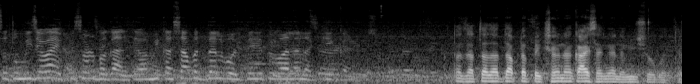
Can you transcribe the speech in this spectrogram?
सो तुम्ही जेव्हा एपिसोड बघाल तेव्हा मी कशाबद्दल बोलते हे तुम्हाला नक्की कळेल. तर जाता जाता आपल्या प्रेक्षकांना काय सांगा नवीन शोबद्दल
